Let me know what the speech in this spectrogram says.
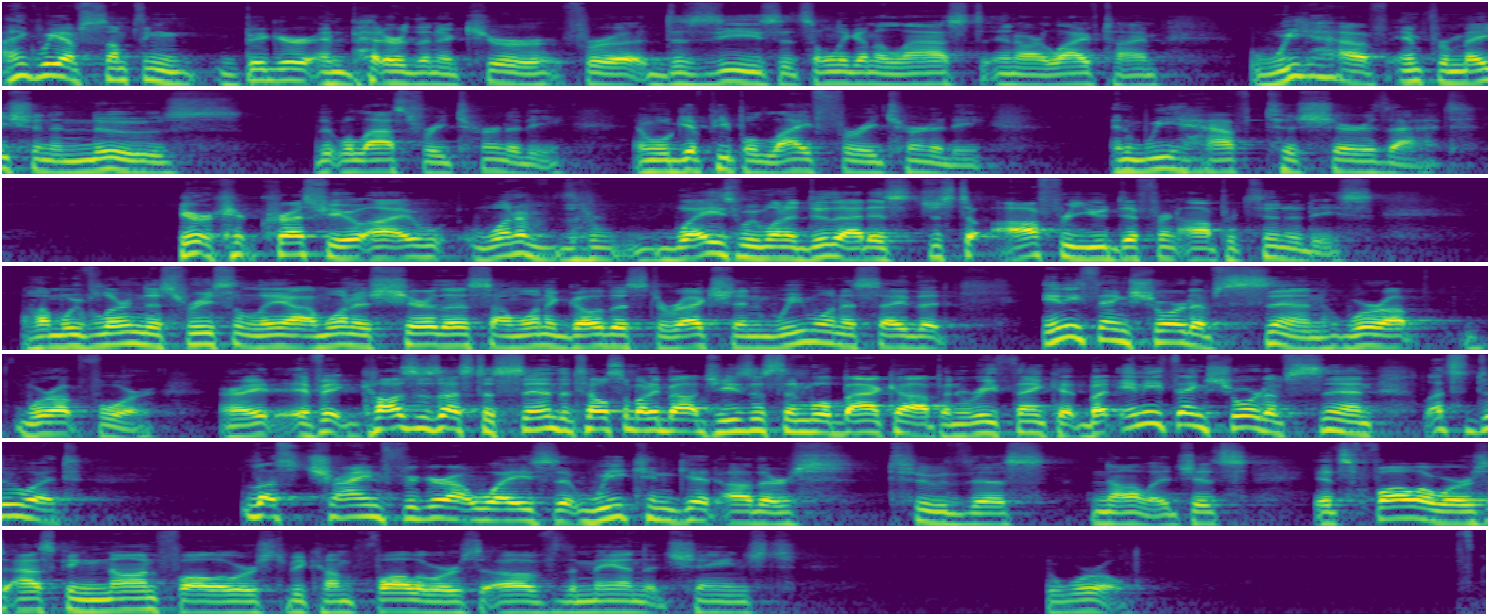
I think we have something bigger and better than a cure for a disease that's only going to last in our lifetime. We have information and news that will last for eternity and will give people life for eternity. And we have to share that. Here at Crestview, I, one of the ways we want to do that is just to offer you different opportunities. Um, we've learned this recently. I want to share this. I want to go this direction. We want to say that anything short of sin, we're up, we're up for. All right? If it causes us to sin to tell somebody about Jesus, then we'll back up and rethink it. But anything short of sin, let's do it. Let's try and figure out ways that we can get others to this knowledge. It's, it's followers asking non followers to become followers of the man that changed the world.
